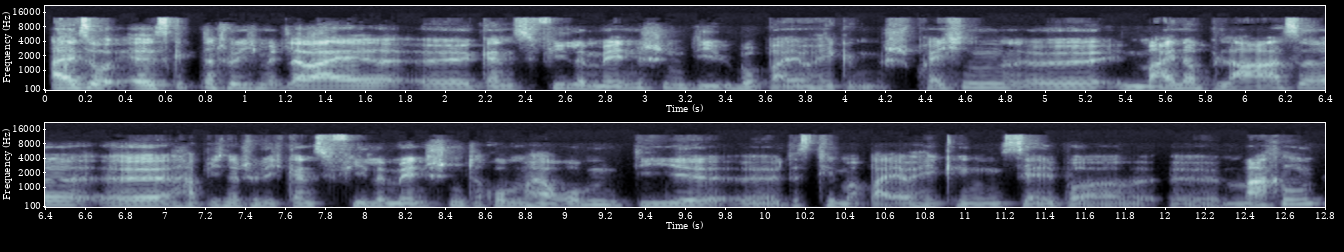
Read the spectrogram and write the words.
Also es gibt natürlich mittlerweile äh, ganz viele Menschen, die über Biohacking sprechen. Äh, in meiner Blase äh, habe ich natürlich ganz viele Menschen drumherum, die äh, das Thema Biohacking selber äh, machen,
